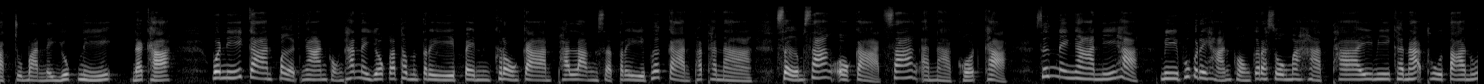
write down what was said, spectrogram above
ปัจจุบันในยุคนี้นะคะ วันนี้การเปิดงานของท่านนายกรัฐมนตรีเป็นโครงการพลังสตรีเพื่อการพัฒนา เสริมสร้างโอกาสสร้างอนาคตค่ะ ซึ่งในงานนี้ค่ะ มีผู้บริหารของกระทรวงมหาดไทย มีคณะทูตานุ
